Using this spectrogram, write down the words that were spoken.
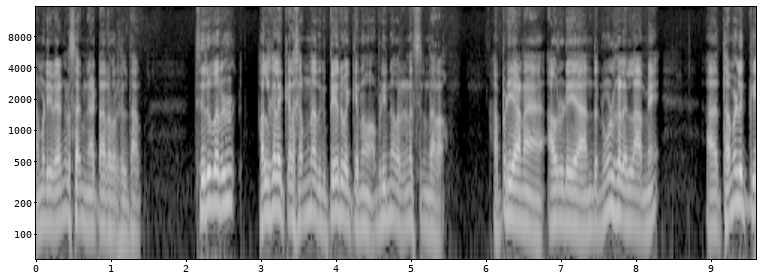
நம்முடைய வெங்கடசாமி நாட்டார் அவர்கள் தான். திருவருள் பல்கலைக்கழகம்னு அதுக்கு பேர் வைக்கணும் அப்படின்னு அவர் நினச்சிருந்தாராம். அப்படியான அவருடைய அந்த நூல்கள் எல்லாமே தமிழுக்கு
